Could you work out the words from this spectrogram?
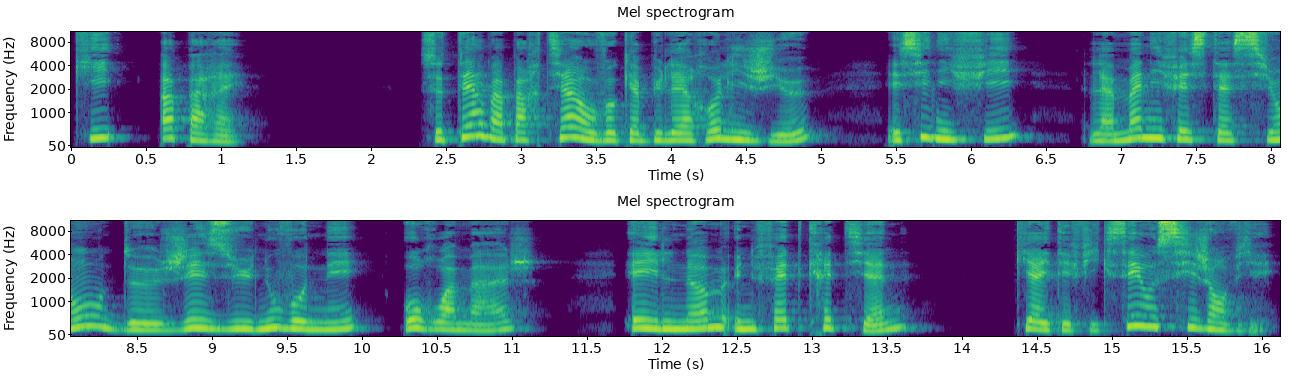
qui apparaît. Ce terme appartient au vocabulaire religieux et signifie la manifestation de Jésus nouveau-né au roi mage, et il nomme une fête chrétienne qui a été fixée au 6 janvier.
